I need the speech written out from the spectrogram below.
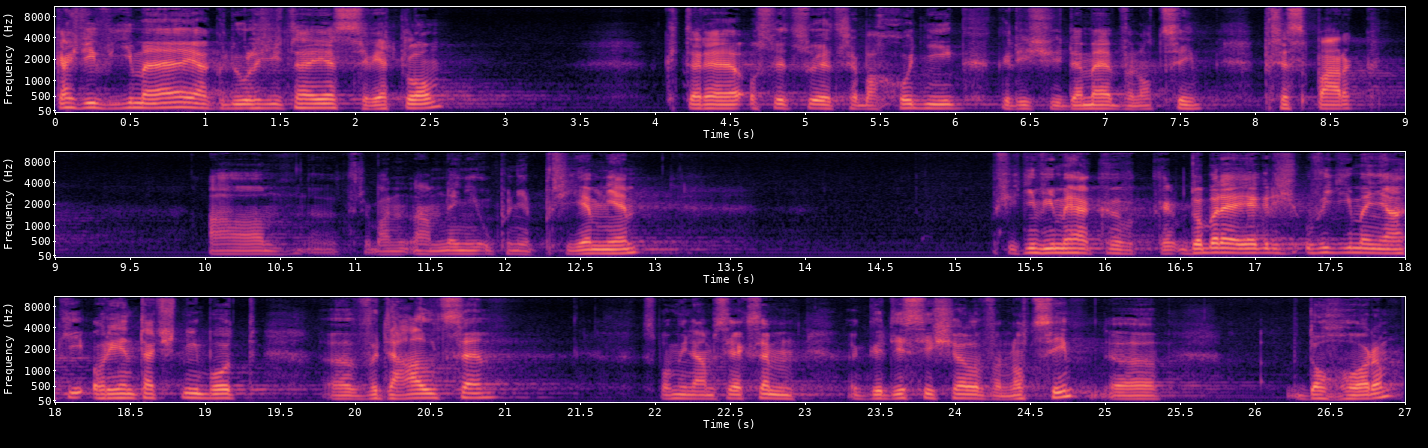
Každý víme, jak důležité je světlo, které osvěcuje třeba chodník, když jdeme v noci přes park a třeba nám není úplně příjemně. Všichni víme, jak dobré je, když uvidíme nějaký orientační bod eh, v dálce. Vzpomínám si, jak jsem kdysi šel v noci eh, do hor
